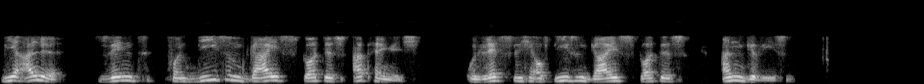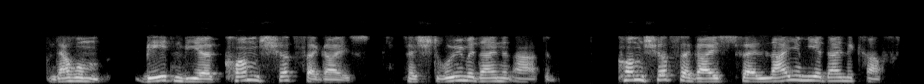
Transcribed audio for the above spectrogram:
Wir alle sind von diesem Geist Gottes abhängig und letztlich auf diesen Geist Gottes angewiesen. Und darum beten wir, komm Schöpfergeist, verströme deinen Atem. Komm Schöpfergeist, verleihe mir deine Kraft.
